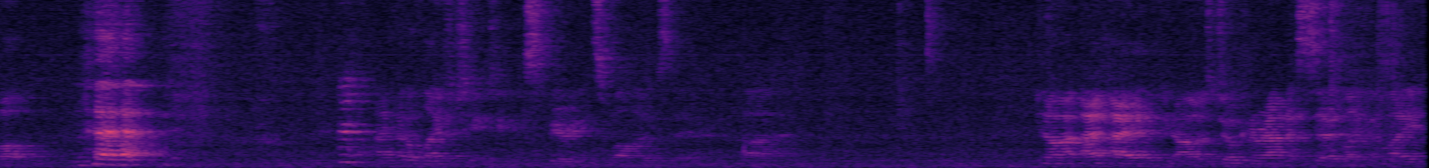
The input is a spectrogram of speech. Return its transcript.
well, I had a life changing experience while I was there. Uh, you know, I, I, you know, I was joking around. I said like I might,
